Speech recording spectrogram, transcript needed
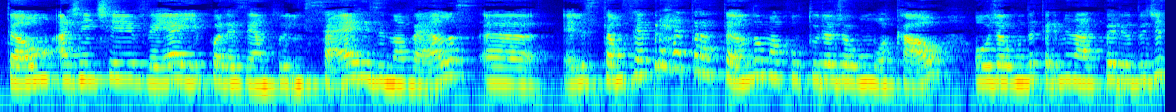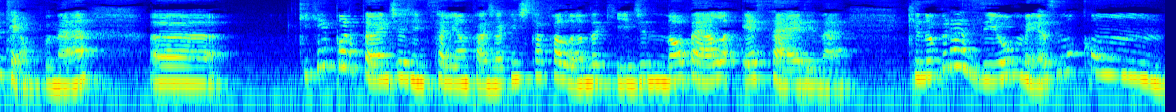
Então, a gente vê aí, por exemplo, em séries e novelas, uh, eles estão sempre retratando uma cultura de algum local ou de algum determinado período de tempo, né? Uh, que, que é importante a gente salientar, já que a gente está falando aqui de novela e série, né? Que no Brasil, mesmo com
